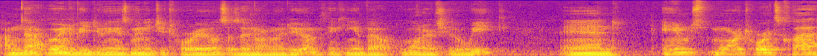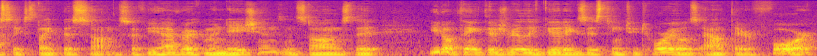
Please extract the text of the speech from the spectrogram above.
I'm not going to be doing as many tutorials as I normally do. I'm thinking about one or two a week, and aimed more towards classics like this song. So if you have recommendations and songs that you don't think there's really good existing tutorials out there for,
